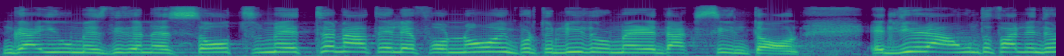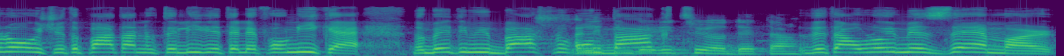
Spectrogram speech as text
nga ju mesditën e sotme të na telefonojnë për t'u lidhur me redaksinë tonë. Edlira, unë të falenderoj që të pata në këtë lidhje telefonike. Do mbetemi bashkë në kontakt. Dhe ta uroj me zemër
